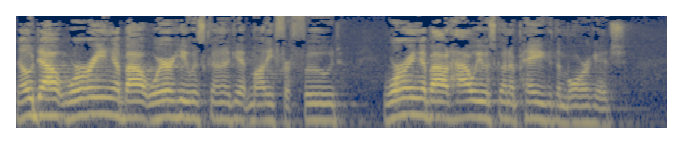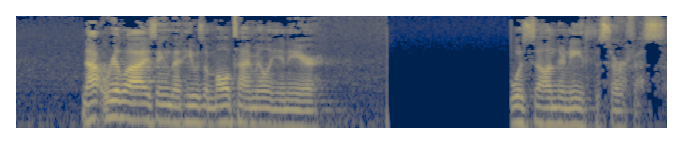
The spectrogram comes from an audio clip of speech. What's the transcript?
no doubt worrying about where he was going to get money for food, worrying about how he was going to pay the mortgage, not realizing that he was a multimillionaire was underneath the surface.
